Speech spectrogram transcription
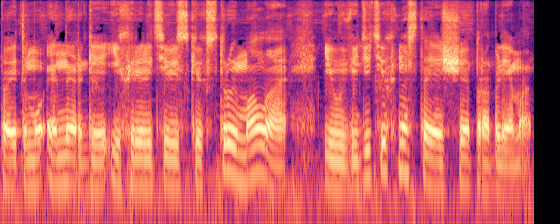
Поэтому энергия их релятивистских струй мала, и увидеть их настоящая проблема.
